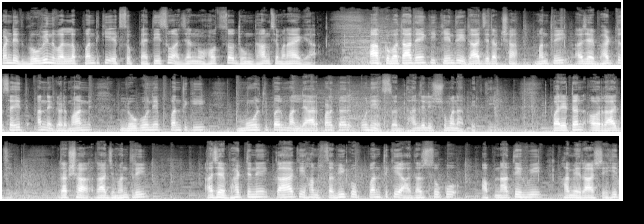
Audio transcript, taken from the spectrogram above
पंडित गोविंद वल्लभ पंत की 135वां जन्म महोत्सव धूमधाम से मनाया गया। आपको बता दें कि केंद्रीय राज्य रक्षा मंत्री अजय भट्ट सहित अन्य गणमान्य लोगों ने पंत की मूर्ति पर माल्यार्पण कर उन्हें श्रद्धांजलि सुमन अर्पित किए पर्यटन और राज्य रक्षा राज्य मंत्री अजय भट्ट ने कहा कि हम सभी को पंत के आदर्शों को अपनाते हुए हमें राष्ट्रहित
